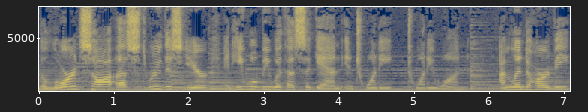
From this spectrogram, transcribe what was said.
The Lord saw us through this year, and He will be with us again in 2021. I'm Linda Harvey.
